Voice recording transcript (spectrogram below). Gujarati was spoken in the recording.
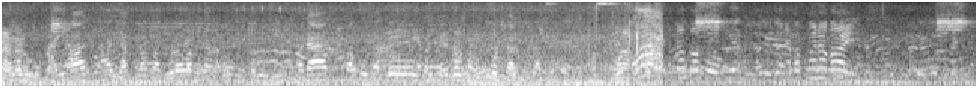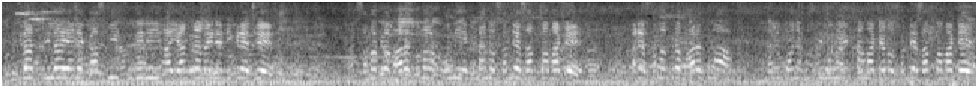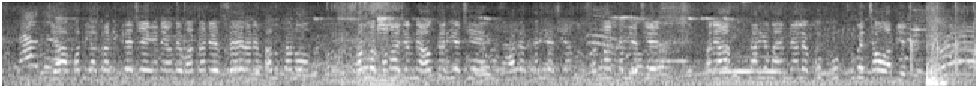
આ આ યાત્રામાં જોડાવાની કોશિશ કરું છું અને આ બાપુ સાથે પેદલ પણ હું ચાલુ ભાઈ ગુજરાતથી લઈ અને કાશ્મીર સુધીની આ યાત્રા લઈને નીકળે છે. સમગ્ર ભારતમાં કોમી એકતાનો સંદેશ આપવા માટે અને સમગ્ર ભારતમાં દલિતો અને મુસ્લિમોની એકતા માટેનો સંદેશ આપવા માટે જે આ પદયાત્રા નીકળે છે, એને અમે વાંકાનેર શહેર અને તાલુકાનો સર્વ સમાજ એમને આવકારીએ છીએ, એમનું સ્વાગત કરીએ છીએ, એમનું સન્માન કરીએ છીએ અને આ શુભ કાર્યમાં એમને અમે ખૂબ ખૂબ શુભેચ્છાઓ આપીએ છીએ.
